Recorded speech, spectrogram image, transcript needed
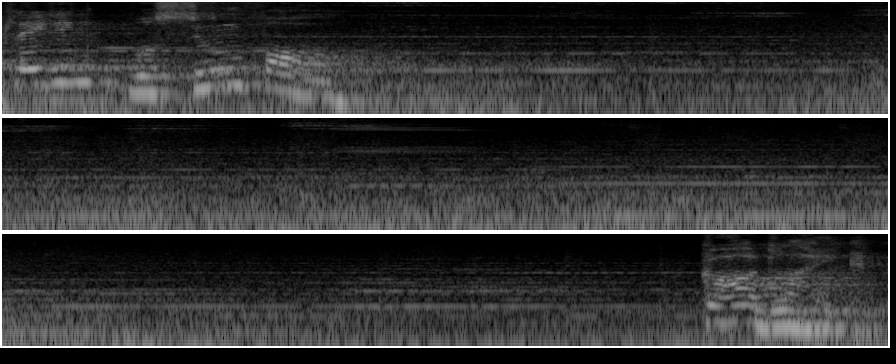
Plating will soon fall. Godlike.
